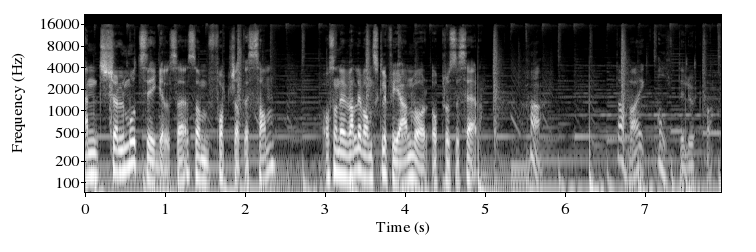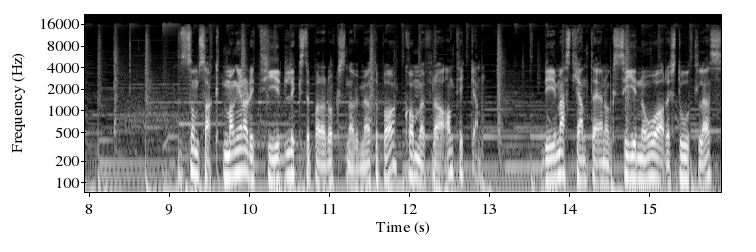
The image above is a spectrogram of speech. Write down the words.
En selvmotsigelse som fortsatt er sann, og som det er veldig vanskelig for hjernen vår å prosessere. Ha, det har jeg alltid lurt på. Som sagt, mange av de tidligste paradoksene vi møter på, kommer fra antikken. De mest kjente er nok Sino og Aristoteles,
